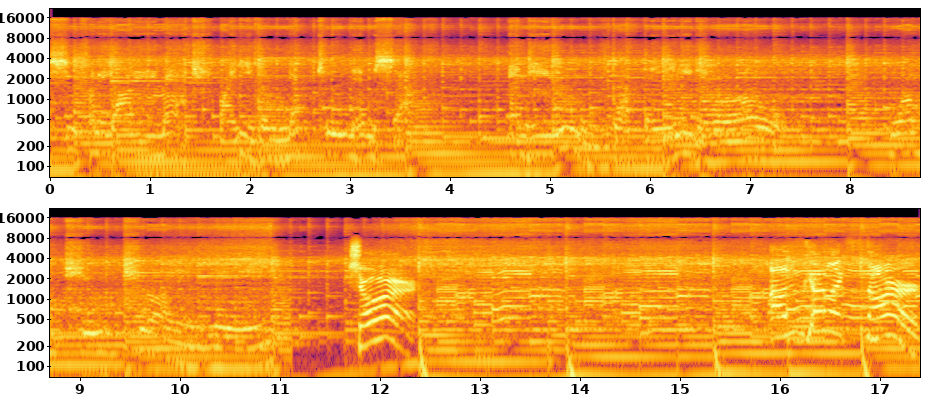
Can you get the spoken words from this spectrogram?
symphony unmatched by even Neptune himself. And you've got the leading role. Won't you join me? Sure. Oh, this is kind of like Starve.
